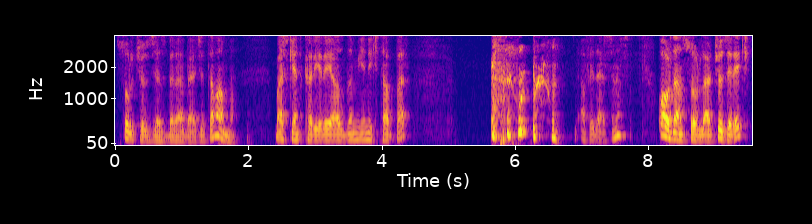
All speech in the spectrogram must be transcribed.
soru çözeceğiz beraberce tamam mı? Başkent Kariyer'e yazdığım yeni kitap var. Affedersiniz. Oradan sorular çözerek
